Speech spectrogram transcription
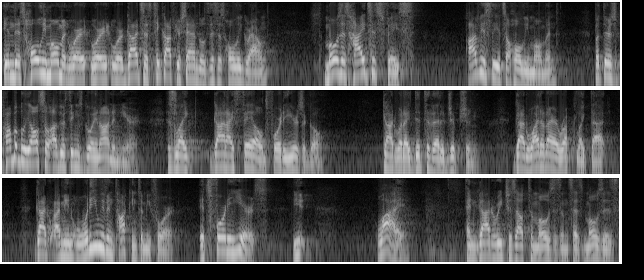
in this holy moment where, where, where God says, Take off your sandals, this is holy ground. Moses hides his face. Obviously, it's a holy moment, but there's probably also other things going on in here. It's like, God, I failed 40 years ago. God, what I did to that Egyptian. God, why did I erupt like that? God, I mean, what are you even talking to me for? It's 40 years. You, why? And God reaches out to Moses and says, Moses,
